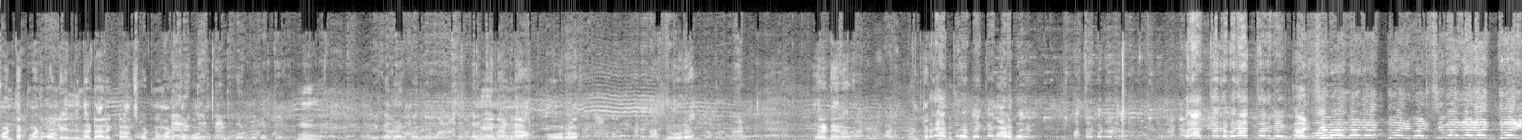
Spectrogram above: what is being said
ಕಾಂಟ್ಯಾಕ್ಟ್ ಮಾಡ್ಕೊಂಡು ಇಲ್ಲಿಂದ ಡೈರೆಕ್ಟ್ ಟ್ರಾನ್ಸ್ಪೋರ್ಟ್ ನೀವು ಮಾಡ್ಕೋಬೋದು. ಹ್ಞೂ ಬಂದು ಮೇನ್ ಅಣ್ಣ ಅವರು ಇವರು ಎರಡನೇದವ್ರು. ಕಾಂಟ್ಯಾಕ್ಟ್ ಮಾಡ್ಬೋದು. ಬರ ಹತ್ತಾರೆ ಬರ ಹತ್ತುವರಿ ಹತ್ತುವರಿ.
